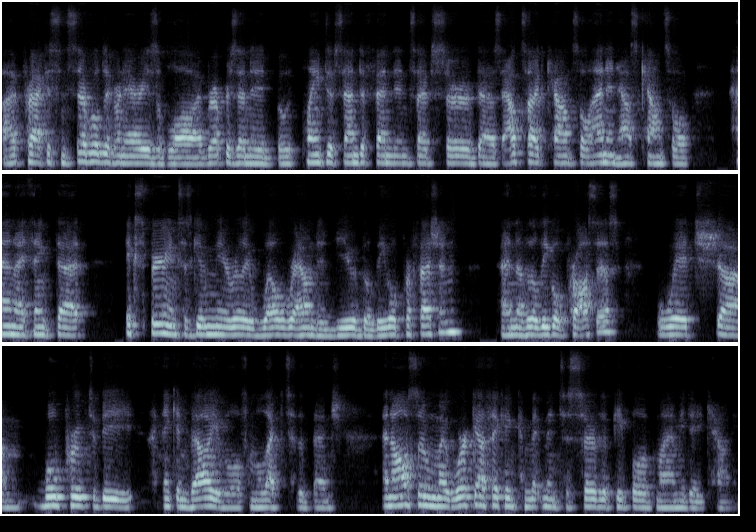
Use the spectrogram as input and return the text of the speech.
I've practiced in several different areas of law. I've represented both plaintiffs and defendants. I've served as outside counsel and in house counsel. And I think that experience has given me a really well rounded view of the legal profession and of the legal process, which um, will prove to be, I think, invaluable if I'm elected to the bench. And also my work ethic and commitment to serve the people of Miami Dade County.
